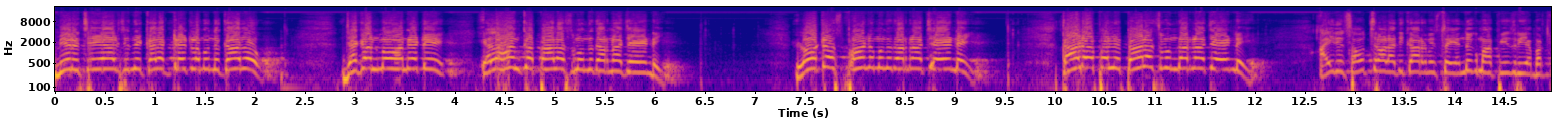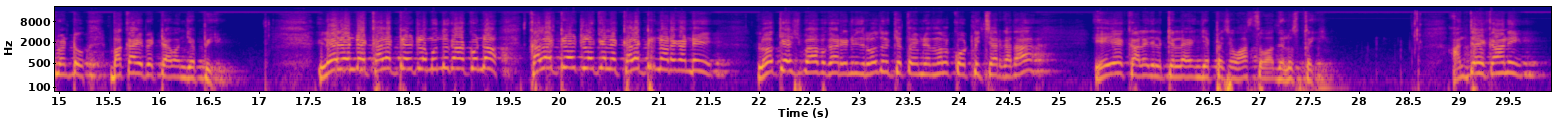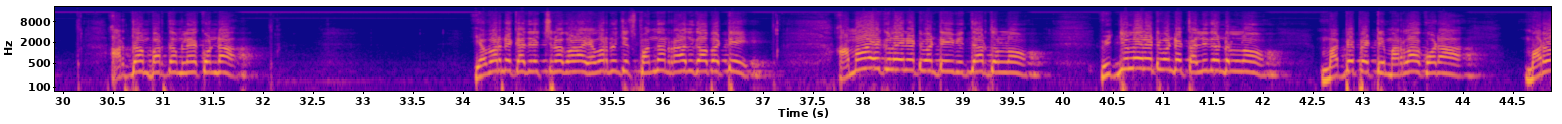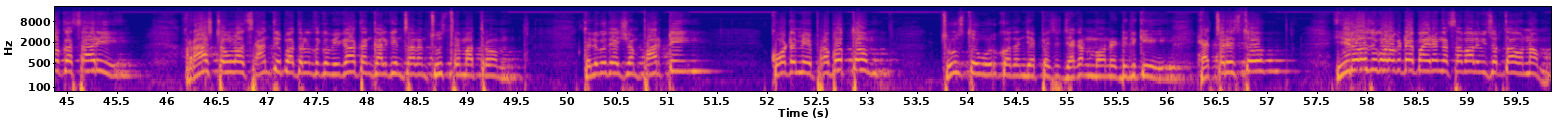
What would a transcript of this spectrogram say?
మీరు చేయాల్సింది కలెక్టరేట్ల ముందు కాదు జగన్మోహన్ రెడ్డి యలహంక ప్యాలెస్ ముందు ధర్నా చేయండి. లోటస్ పాండ్ ముందు ధర్నా చేయండి. తాడేపల్లి ప్యాలెస్ ముందు ధర్నా చేయండి. ఐదు సంవత్సరాలు అధికారం ఇస్తే ఎందుకు మా ఫీజు రియంబర్స్మెంట్ బకాయి పెట్టావని చెప్పి. లేదంటే కలెక్టరేట్లో ముందు కాకుండా కలెక్టరేట్లోకి వెళ్ళి కలెక్టర్ని అడగండి. లోకేష్ బాబు గారు ఎనిమిది రోజుల క్రితం ఎనిమిది వందల కోట్లు ఇచ్చారు కదా ఏ ఏ కాలేజీలకు వెళ్ళాయని చెప్పేసి వాస్తవాలు తెలుస్తాయి. అంతేకాని అర్థం పర్థం లేకుండా ఎవరిని కదిలిచ్చినా కూడా ఎవరి నుంచి స్పందన రాదు కాబట్టి అమాయకులైనటువంటి విద్యార్థులను విజ్ఞులైనటువంటి తల్లిదండ్రులను మభ్యపెట్టి మరలా కూడా మరొకసారి రాష్ట్రంలో శాంతి భద్రతకు విఘాతం కలిగించాలని చూస్తే మాత్రం తెలుగుదేశం పార్టీ కూటమి ప్రభుత్వం చూస్తూ ఊరుకోదని చెప్పేసి జగన్మోహన్ రెడ్డికి హెచ్చరిస్తూ ఈరోజు కూడా ఒకటే బహిరంగ సవాలు విసురుతూ ఉన్నాం.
